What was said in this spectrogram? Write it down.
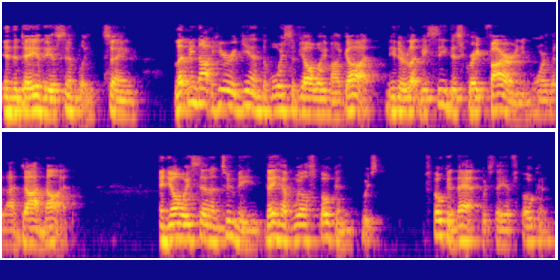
in the day of the assembly, saying, Let me not hear again the voice of Yahweh my God, neither let me see this great fire any more, that I die not. And Yahweh said unto me, They have well spoken, which spoken that which they have spoken.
